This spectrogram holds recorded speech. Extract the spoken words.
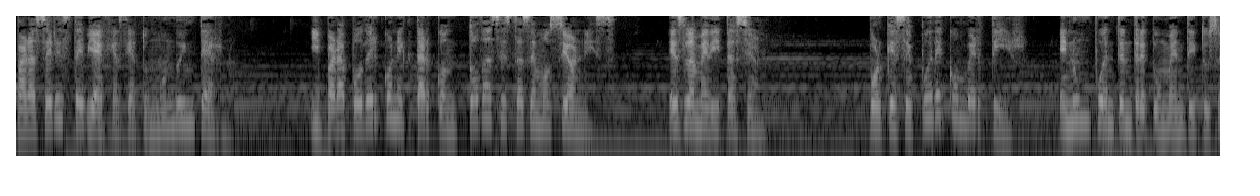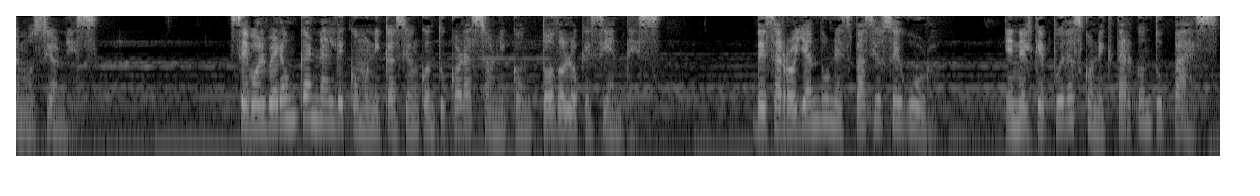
para hacer este viaje hacia tu mundo interno y para poder conectar con todas estas emociones es la meditación, porque se puede convertir en un puente entre tu mente y tus emociones. Se volverá un canal de comunicación con tu corazón y con todo lo que sientes desarrollando un espacio seguro en el que puedas conectar con tu paz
